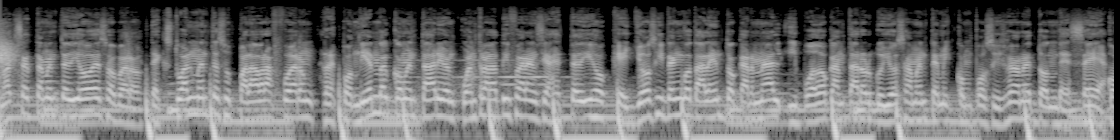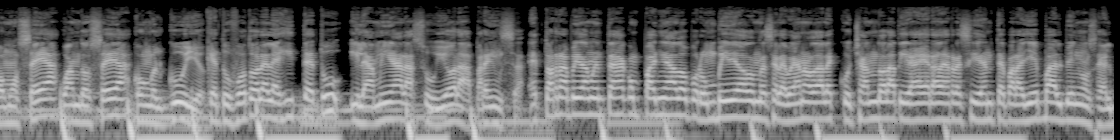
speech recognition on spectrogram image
no exactamente dijo eso, pero textualmente sus palabras fueron, respondiendo al comentario, encuentra las diferencias, este dijo que yo sí tengo talento carnal y puedo cantar orgullosamente mis composiciones donde sea, como sea, cuando sea, con orgullo. Que tu foto la elegiste tú y la mía la subió la prensa. Esto rápidamente es acompañado por un video donde se le ve a Nodal escuchando la tiradera de Residente para J Balvin, o sea, el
